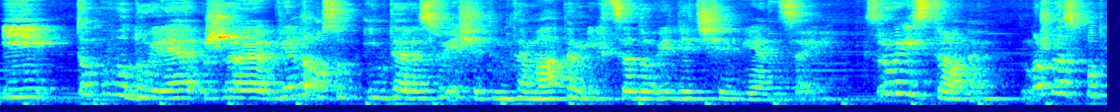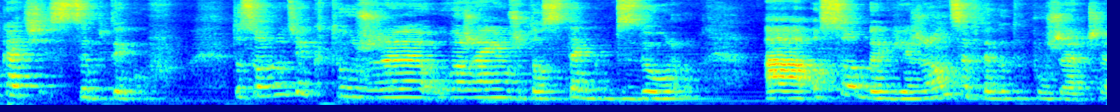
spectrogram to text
I to powoduje, że wiele osób interesuje się tym tematem i chce dowiedzieć się więcej. Z drugiej strony, można spotkać sceptyków. To są ludzie, którzy uważają, że to stek bzdur, a osoby wierzące w tego typu rzeczy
